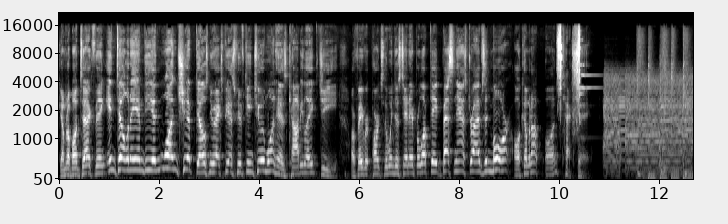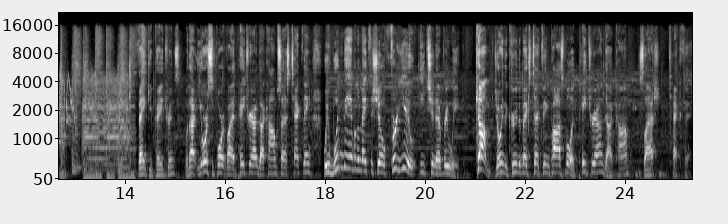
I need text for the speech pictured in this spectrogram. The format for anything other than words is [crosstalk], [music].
Coming up on TekThing, Intel and AMD in one chip. Dell's new XPS 15 2-in-1 has Kaby Lake G. Our favorite parts of the Windows 10 April update, best NAS drives, and more. All coming up on TekThing. Thank you, patrons. Without your support via patreon.com slash tekthing, we wouldn't be able to make the show for you each and every week. Come, join the crew that makes TekThing possible at patreon.com slash tekthing.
